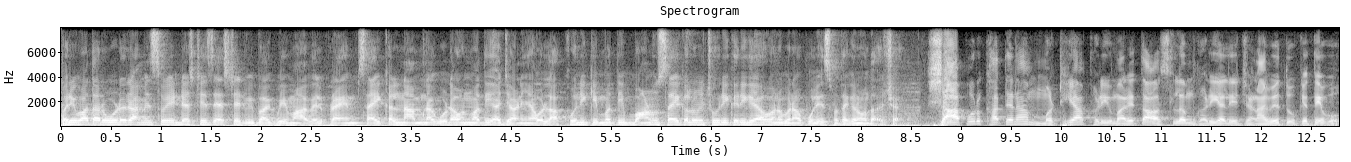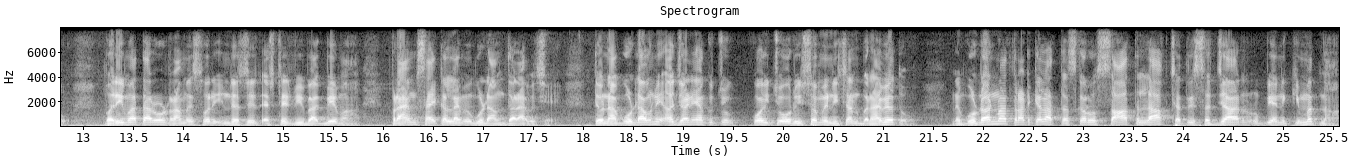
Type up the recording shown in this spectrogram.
પરિવાતા રોડ રામેશ્વર ઇન્ડસ્ટ્રીઝ એસ્ટેટ વિભાગ બેમાં આવેલ પ્રાઇમ સાયકલ નામના ગોડાઉનમાંથી અજાણ્યાઓ લાખોની કિંમતની બાણું સાયકલોની ચોરી કરી ગયા હોવાનો બનાવ પોલીસ મથકે નોંધાયો છે. શાહપુર ખાતેના મઠિયા ફળીમાં રહેતા અસલમ ઘડિયાલીએ જણાવ્યું હતું કે તેઓ Bharimata road Rameshwar industries estate વિભાગ બેમાં પ્રાઇમ સાયકલ નામે ગોડાઉન ધરાવે છે. તેઓના ગોડાઉનને અજાણ્યા કોઈ ચોર ઈસમે નિશાન બનાવ્યો હતો અને ગોડાઉનમાં ત્રાટકેલા તસ્કરો સાત લાખ છત્રીસ હજાર રૂપિયાની કિંમતના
